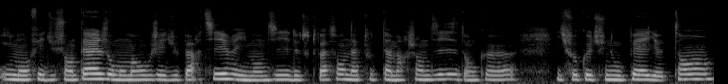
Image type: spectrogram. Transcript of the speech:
Ils m'ont fait du chantage au moment où j'ai dû partir. Ils m'ont dit de toute façon, on a toute ta marchandise, donc il faut que tu nous payes tant.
